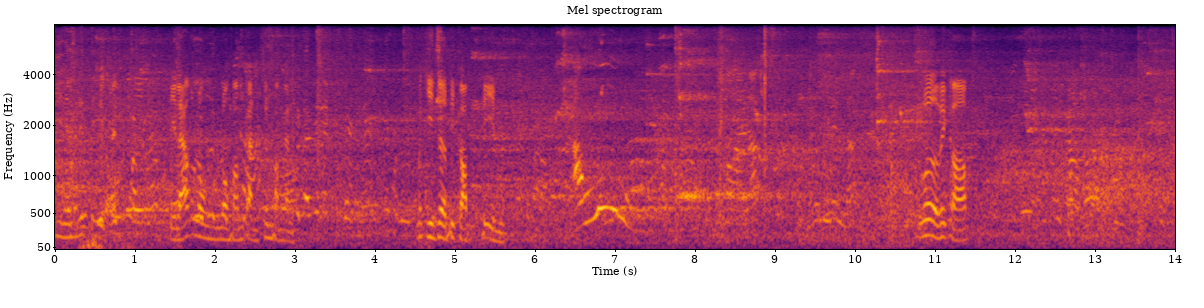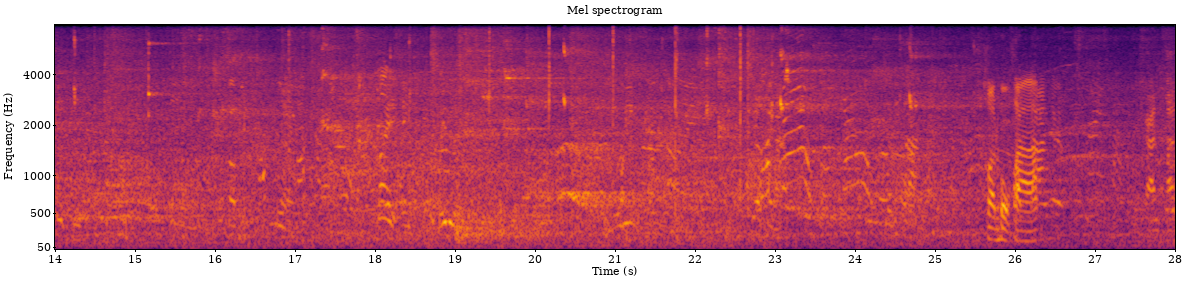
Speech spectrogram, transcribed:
ยียังไม่ได้ตี ตีแล้วก็ลงลงพร้อมกันขึ้นพร้อมกัน เมื่อกี้เจอพี่ก๊อฟพี่อิมเอ้าเวอร์พี่ก๊อฟไม่ไม่ดูขอดหกครับการคัด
